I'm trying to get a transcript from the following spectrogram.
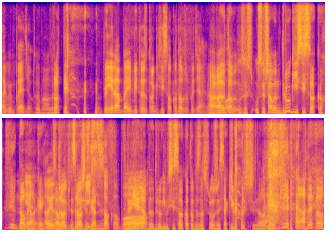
Tak bym powiedział. Chyba odwrotnie. Vieira Baby to jest drogi Sisoko, dobrze powiedziałem. A, ale bo... to usłyszałem drugi Sisoko. Dobra, okej. Okay. To jest Dobra, drogi, drogi Sisoko. Bo... Gdyby Vieira był drugim Sisoko, to by znaczyło, że jest jakiś gorszy. No, okay. ale to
